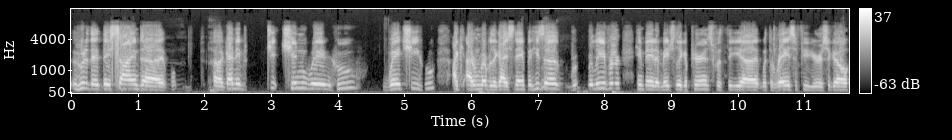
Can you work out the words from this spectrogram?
who did they? They signed uh, a guy named Ch- Chih-Wei Hu. Wei Chi Hu. I, I don't remember the guy's name, but he's a re- reliever. He made a major league appearance with the uh, with the Rays a few years ago.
